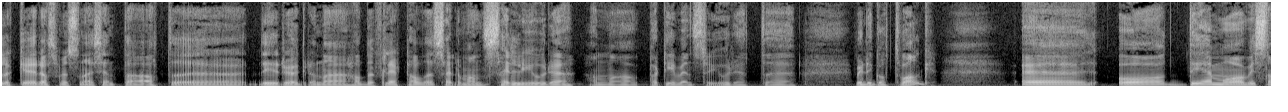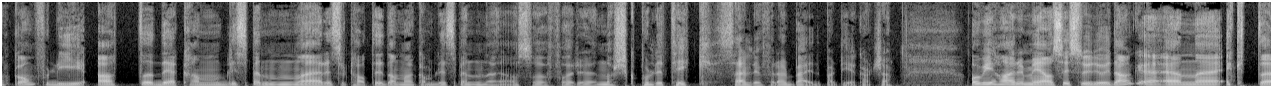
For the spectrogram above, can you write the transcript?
Løkke Rasmussen erkjente at uh, de rød-grønne hadde flertallet, selv om han selv gjorde, han og partiet Venstre gjorde et uh, veldig godt valg. Uh, og det må vi snakke om, fordi at det kan bli spennende Resultatet i Danmark kan bli spennende også for norsk politikk. Særlig for Arbeiderpartiet, kanskje. Og vi har med oss i studio i dag en eh, ekte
